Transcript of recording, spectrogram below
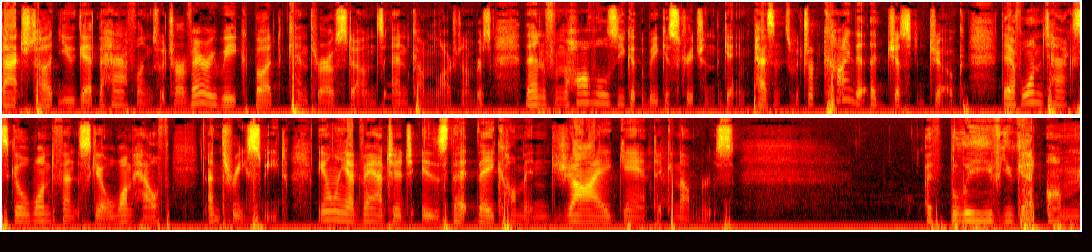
thatched hut, you get the halflings, which are very weak but can throw stones and come in large numbers. Then from the hovels, you get the weakest creature in the game, peasants, which are kinda a, just a joke. They have one attack skill, one defense skill, one health, and three speed. The only advantage is that they come in gigantic numbers. I believe you get um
